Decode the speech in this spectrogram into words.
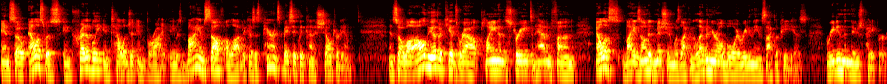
And so Ellis was incredibly intelligent and bright. And he was by himself a lot because his parents basically kind of sheltered him. And so while all the other kids were out playing in the streets and having fun, Ellis, by his own admission, was like an 11 year old boy reading the encyclopedias, reading the newspaper.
